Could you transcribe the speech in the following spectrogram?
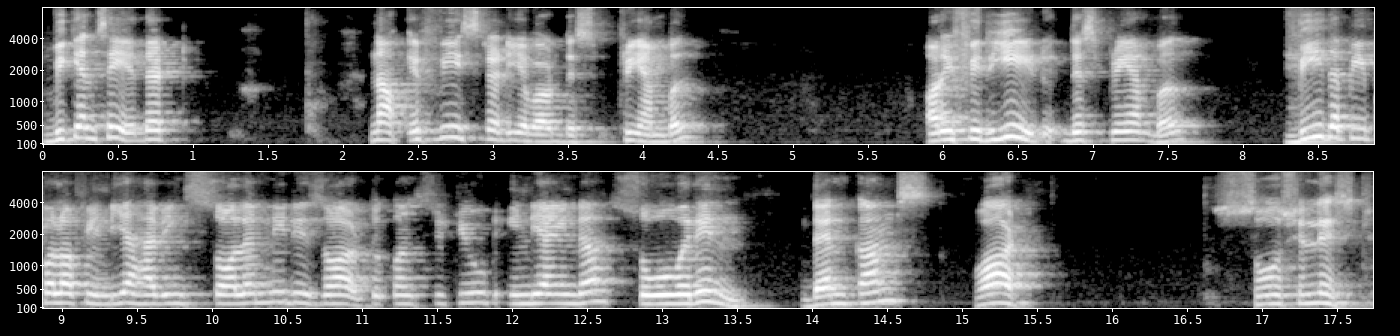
we can say that Now, if we study about this preamble, or if we read this preamble, be the people of India having solemnly resolved to constitute India in the sovereign, then comes what? Socialist.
